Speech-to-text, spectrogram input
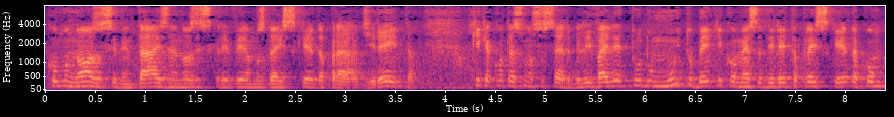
como nós ocidentais, né, nós escrevemos da esquerda para a direita, o que, que acontece no nosso cérebro? Ele vai ler tudo muito bem que começa da direita para a esquerda como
